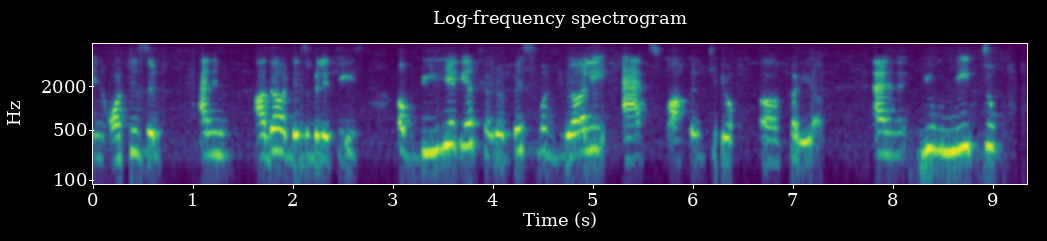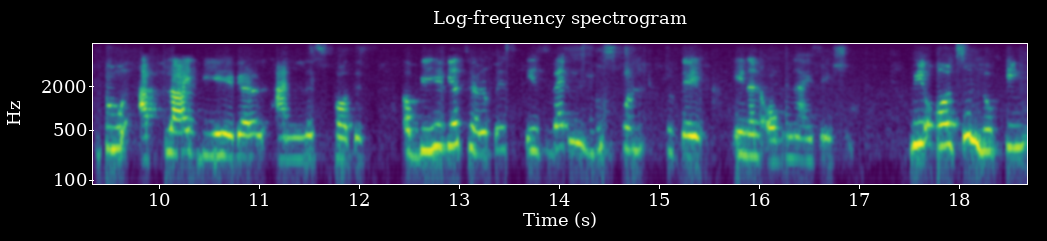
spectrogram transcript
in autism and in other disabilities a behavior therapist would really add sparkle to your uh, career and you need to do applied behavioral analysis for this a behavior therapist is very useful today in an organization. We are also looking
